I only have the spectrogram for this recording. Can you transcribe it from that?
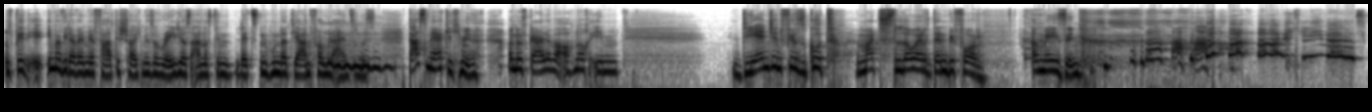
Ich bin immer wieder, wenn mir fahrt ist, schaue ich mir so Radios an aus den letzten 100 Jahren Formel 1. Und das, das merke ich mir. Und das Geile war auch noch eben, The engine feels good, much slower than before. Amazing. ich liebe es.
